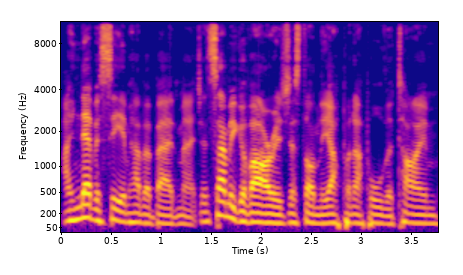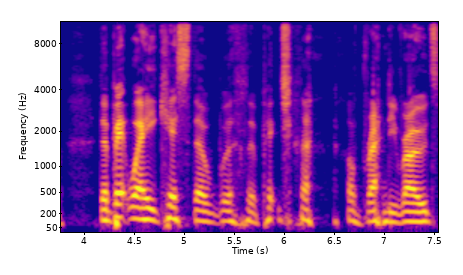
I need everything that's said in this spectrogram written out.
I never see him have a bad match. And Sammy Guevara is just on the up and up all the time. The bit where he kissed the, the picture of Brandi Rhodes,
